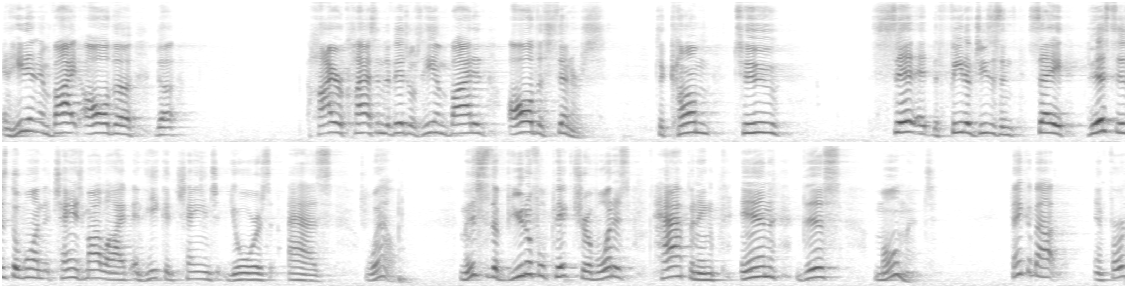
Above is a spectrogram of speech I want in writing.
And he didn't invite all the, the higher class individuals, he invited all the sinners to come to sit at the feet of Jesus and say, This is the one that changed my life, and he can change yours as well. I mean, this is a beautiful picture of what is happening in this moment. Think about in 1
